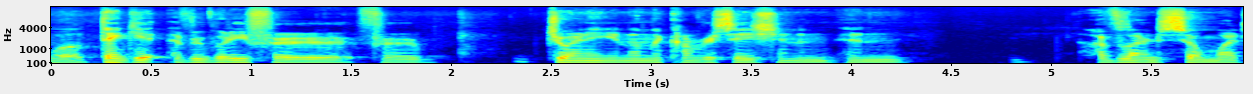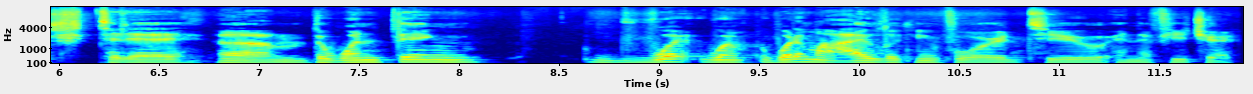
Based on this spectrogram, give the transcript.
Well, thank you everybody for for joining in on the conversation and, and I've learned so much today. Um, the one thing what, what what am I looking forward to in the future?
